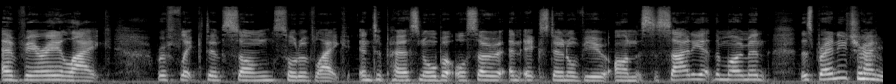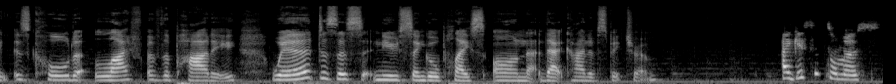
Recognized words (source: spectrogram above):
a very like reflective song, sort of like interpersonal, but also an external view on society at the moment. This brand new track is called Life of the Party. Where does this new single place on that kind of spectrum? I guess it's almost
